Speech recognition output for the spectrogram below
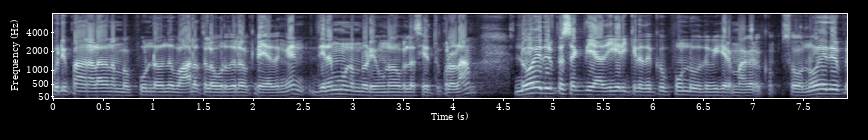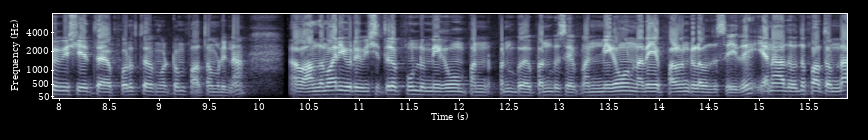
குறிப்பாக அதனால தான் நம்ம பூண்டை வந்து வாரத்தில் ஒரு தடவை கிடையாதுங்க. தினமும் நம்மளுடைய உணவுகளை சேர்த்துக்கொள்ளலாம். நோய் எதிர்ப்பு சக்தியை அதிகரிக்கிறதுக்கு பூண்டு உதவிகரமாக இருக்கும். ஸோ நோய் எதிர்ப்பு விஷயத்தை பொறுத்த மட்டும் பார்த்தோம் அப்படின்னா அந்த மாதிரி ஒரு விஷயத்தில் பூண்டு மிகவும் பண் பண்பு பண்பு செய் பண் மிகவும் நிறைய பலன்களை வந்து செய்யுது ஏன்னா அது வந்து பார்த்தோம்னா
